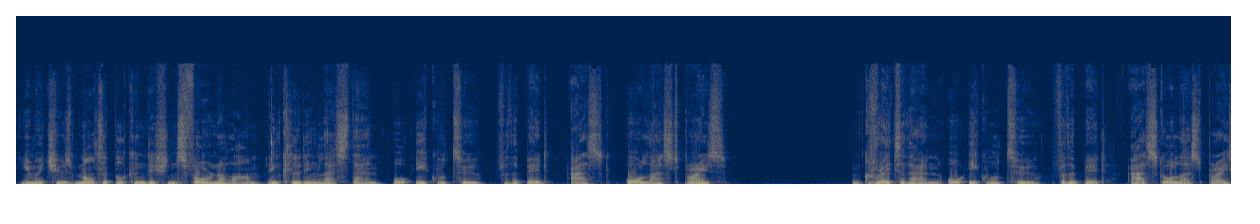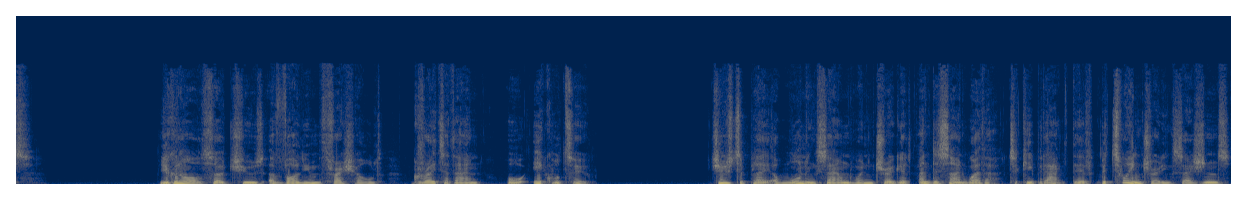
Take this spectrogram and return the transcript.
You may choose multiple conditions for an alarm, including less than or equal to for the bid, ask, or last price. Greater than or equal to for the bid, ask, or last price. You can also choose a volume threshold greater than or equal to. Choose to play a warning sound when triggered and decide whether to keep it active between trading sessions,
